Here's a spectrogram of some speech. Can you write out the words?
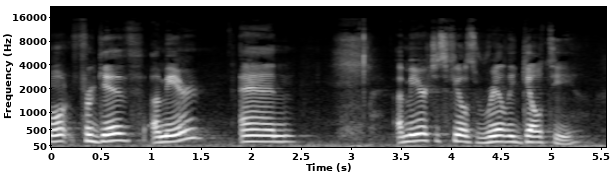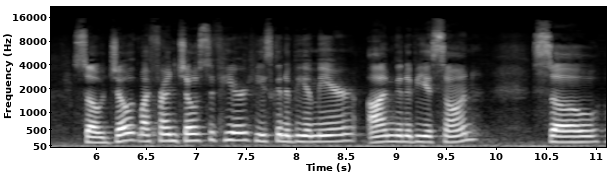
won't forgive Amir and Amir just feels really guilty. So Joe, my friend Joseph here, he's going to be Amir, I'm going to be Hassan. So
